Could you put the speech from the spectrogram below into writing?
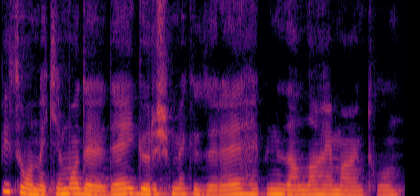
Bir sonraki modelde görüşmek üzere. Hepiniz Allah'a emanet olun.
